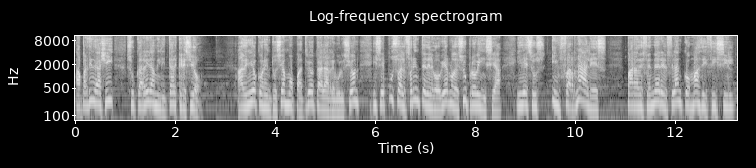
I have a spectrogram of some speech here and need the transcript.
A partir de allí, su carrera militar creció. Adhirió con entusiasmo patriota a la revolución y se puso al frente del gobierno de su provincia y de sus infernales para defender el flanco más difícil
